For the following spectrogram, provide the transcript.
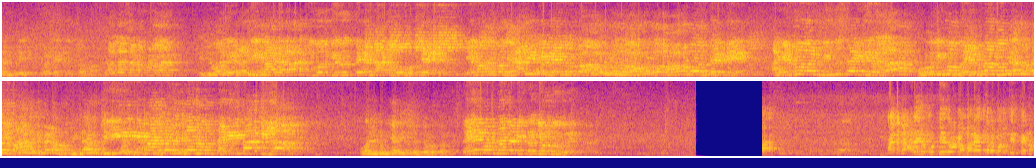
ಕಂಡ್ರಿ ಒಳ್ಳೆ ಕೆಲಸ ಮಾಡ್ತಾರೆ. ಹೇಳ್ತೀನಿ. ಇವತ್ತಿರುತ್ತೆ ನಾಳೆ ಹೋಗುತ್ತೆ. ಏನೋ ಆ ವಿಷಯ ತಿಳ್ಕೊಂಡು ಆ ಗಾಳಿ ಬಿಟ್ಟಿದ್ರು ನಮ್ಮ ಮನೆ ಹತ್ರ ಬರ್ತಿತ್ತೇನೋ.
